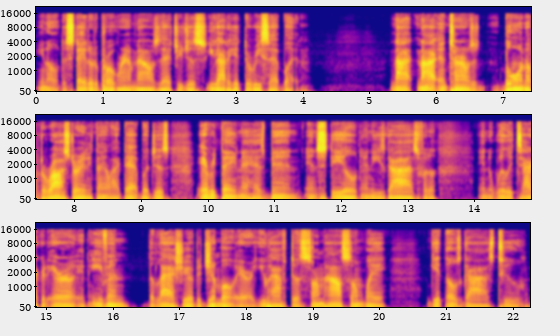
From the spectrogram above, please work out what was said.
you know, the state of the program now is that you just you got to hit the reset button. Not not in terms of blowing up the roster or anything like that, but just everything that has been instilled in these guys for the in the Willie Taggart era and even the last year of the Jimbo era. You have to somehow, some way, get those guys to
